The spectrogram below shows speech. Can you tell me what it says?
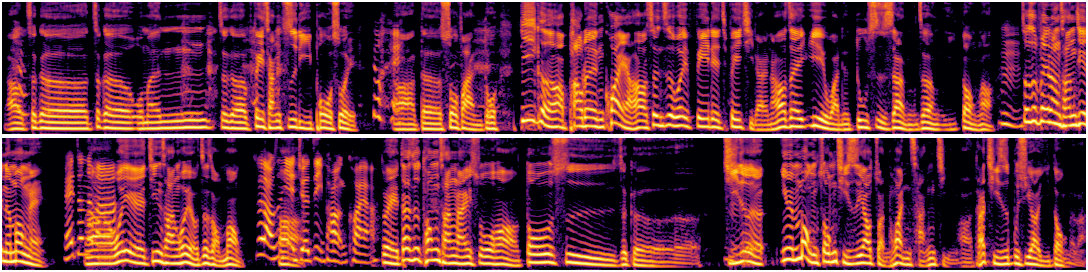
然后这个这个我们这个非常支离破碎，对啊的说法很多。第一个啊，跑得很快啊，哈，甚至会飞的飞起来，然后在夜晚的都市上这种移动啊，嗯，这是非常常见的梦诶。哎，真的吗？我也经常会有这种梦。所以老师你也觉得自己跑很快啊？对，但是通常来说哈，都是这个急着，因为梦中其实要转换场景啊，它其实不需要移动的嘛。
